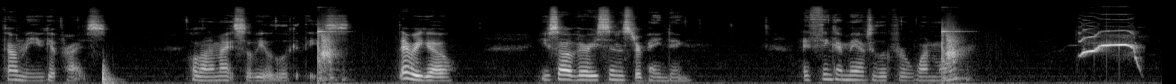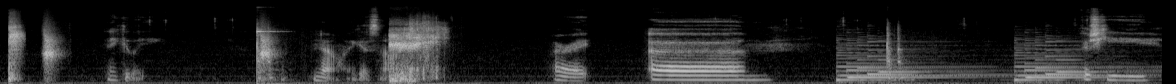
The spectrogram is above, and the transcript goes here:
found me. You get prize. Hold on, I might still be able to look at these. There we go. You saw a very sinister painting. I think I may have to look for one more. Naked lady. No, I guess not. Alright. Um... Fish key.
